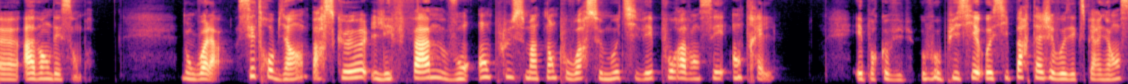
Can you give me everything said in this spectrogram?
euh, avant décembre. Donc voilà, c'est trop bien parce que les femmes vont en plus maintenant pouvoir se motiver pour avancer entre elles. Et pour que vous, vous puissiez aussi partager vos expériences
